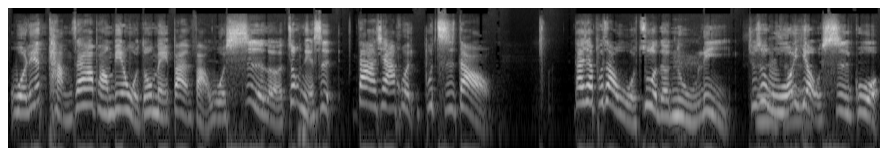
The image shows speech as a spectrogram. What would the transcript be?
我连躺在他旁边我都没办法。我试了，重点是大家会不知道。大家不知道我做的努力，就是我有试过，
